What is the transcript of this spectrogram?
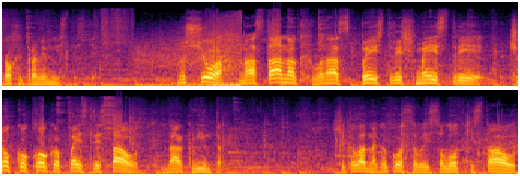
Трохи травянистості. Ну що, наостанок у нас пейстрі шмейстрі Choco Coco Pastry Stout Dark Winter. Шоколадно-кокосовий солодкий стаут,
